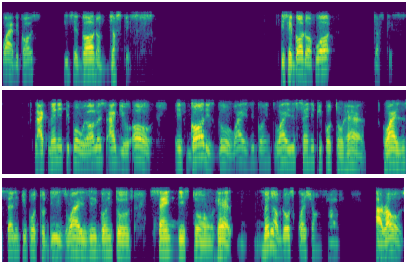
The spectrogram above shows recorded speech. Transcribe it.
Why? Because He's a God of justice. He's a God of what? Justice. Like many people we always argue, oh, if God is good, why is he going to, why is he sending people to hell? Why is he sending people to this? Why is he going to send this to hell? Many of those questions have aroused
